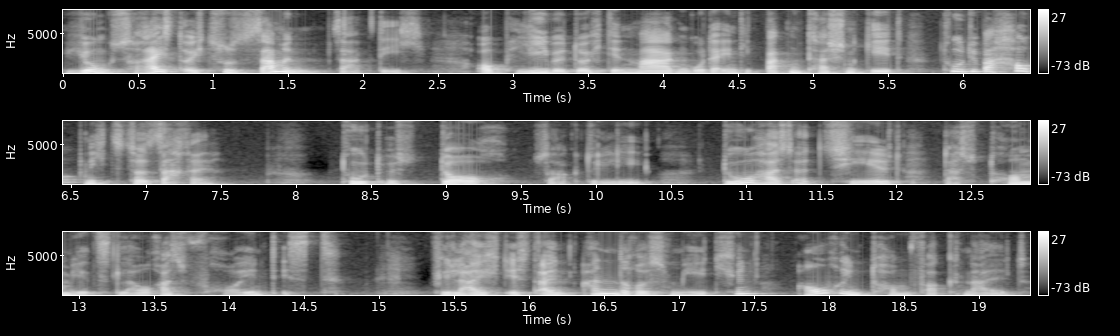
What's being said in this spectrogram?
Jungs, reißt euch zusammen, sagte ich. Ob Liebe durch den Magen oder in die Backentaschen geht, tut überhaupt nichts zur Sache. Tut es doch, sagte Lee. Du hast erzählt, dass Tom jetzt Lauras Freund ist. Vielleicht ist ein anderes Mädchen auch in Tom verknallt,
